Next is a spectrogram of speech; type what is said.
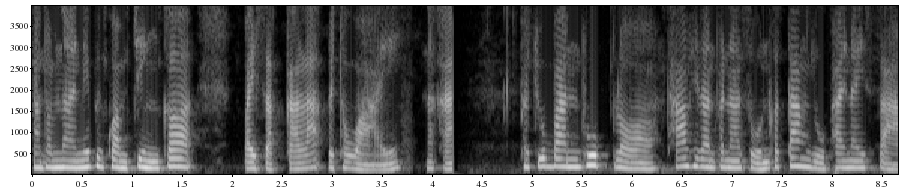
การทำนายนี้เป็นความจริงก็ ไปสักการะไปถวายนะคะ ปัจจุบันรูปหล่อเท้าฮิรันพนาศูนย์ก็ตั้งอยู่ภายในศา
